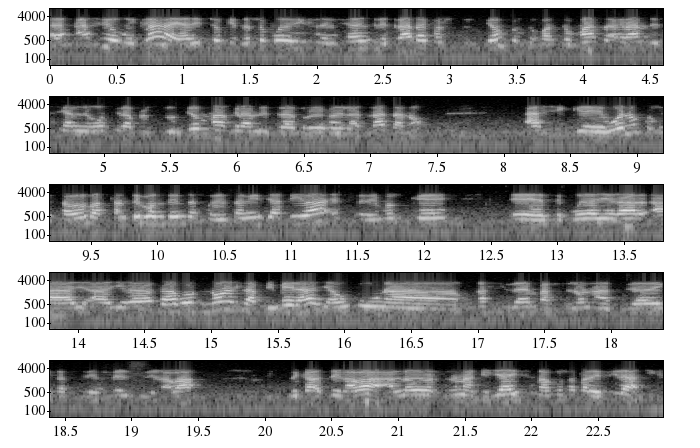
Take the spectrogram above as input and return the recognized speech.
ha sido muy clara y ha dicho que no se puede diferenciar entre trata y prostitución, puesto cuanto más grande sea el negocio de la prostitución, más grande será el problema de la trata, ¿no? Así que, bueno, pues estamos bastante contentas con esta iniciativa. Esperemos que eh, se pueda llegar a, llegar a cabo. No es la primera, ya hubo una, una ciudad en Barcelona, la ciudad de Castelldefels y de Gavà, de, Gavà, al lado de Barcelona, que ya hizo una cosa parecida y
